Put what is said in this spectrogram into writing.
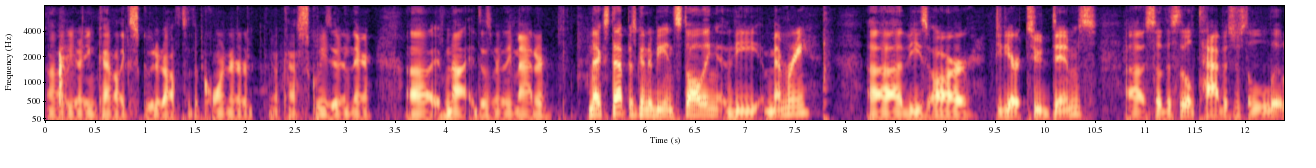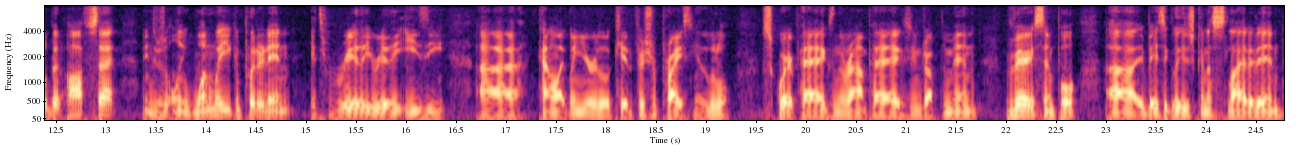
Uh, you know, you can kind of like scoot it off to the corner, you know, kind of squeeze it in there. Uh, if not, it doesn't really matter. Next step is going to be installing the memory. Uh, these are DDR2 DIMMs. Uh, so this little tab is just a little bit offset. means there's only one way you can put it in. It's really, really easy. Uh, kind of like when you're a little kid, Fisher Price, you know, the little square pegs and the round pegs, you can drop them in. Very simple. Uh, basically, you're just going to slide it in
